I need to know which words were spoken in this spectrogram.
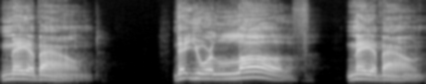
may abound, that your love may abound,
